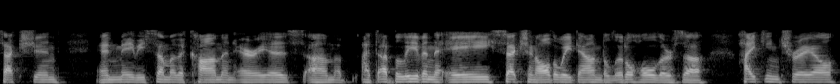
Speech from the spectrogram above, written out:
section and maybe some of the common areas? Um, I, I believe in the A section, all the way down to Little Hole, there's a hiking trail.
